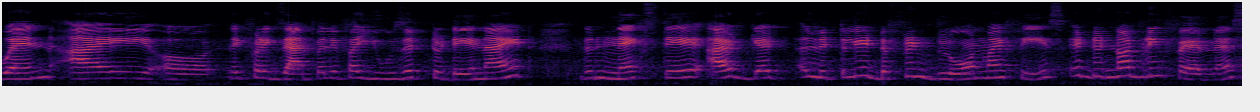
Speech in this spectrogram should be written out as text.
when I uh, like for example if I use it today night the next day I would get a literally a different glow on my face. It did not bring fairness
